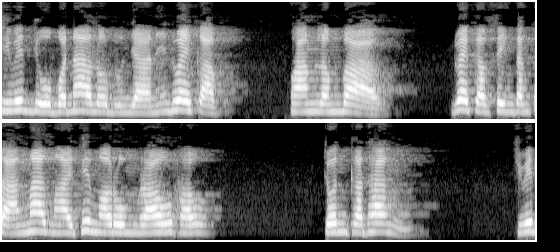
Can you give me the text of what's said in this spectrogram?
ชีวิตอยู่บนหน้าโลกดุนยานี้ด้วยกับความลำบาก ด้วยกับสิ่งต่างๆ มากมายที่มารุมเราเขา จนกระทั่งชีวิต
